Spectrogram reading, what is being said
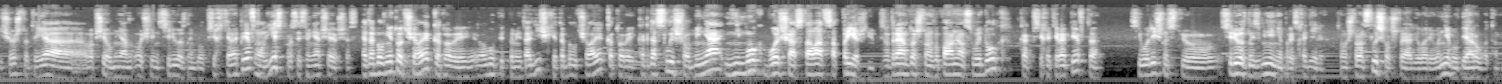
еще что-то. Я вообще, у меня очень серьезный был психотерапевт, он есть, просто если не общаюсь сейчас. Это был не тот человек, который лупит по методичке, это был человек, который, когда слышал меня, не мог больше оставаться прежним. Несмотря на то, что он выполнял свой долг как психотерапевта, с его личностью серьезные изменения происходили. Потому что он слышал, что я говорю, он не был биороботом.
